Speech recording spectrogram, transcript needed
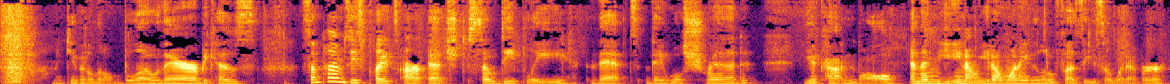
Let me give it a little blow there because Sometimes these plates are etched so deeply that they will shred your cotton ball. And then, you know, you don't want any little fuzzies or whatever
